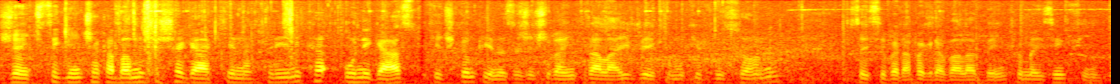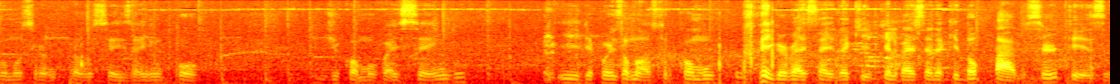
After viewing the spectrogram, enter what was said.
Gente, seguinte, acabamos de chegar aqui na clínica Unigasto, aqui de Campinas. A gente vai entrar lá e ver como que funciona. Não sei se vai dar pra gravar lá dentro, mas enfim, vou mostrando pra vocês aí um pouco de como vai sendo. E depois eu mostro como o Igor vai sair daqui, porque ele vai sair daqui dopado, certeza.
